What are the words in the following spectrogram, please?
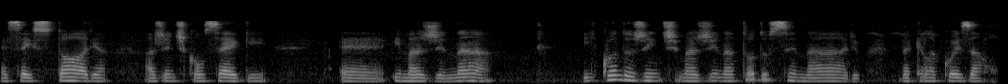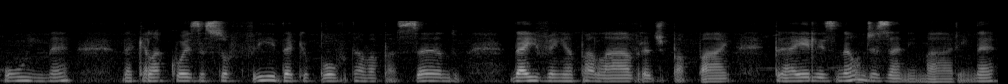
Essa história a gente consegue é, imaginar, e quando a gente imagina todo o cenário daquela coisa ruim, né? Daquela coisa sofrida que o povo estava passando, daí vem a palavra de papai para eles não desanimarem, né?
